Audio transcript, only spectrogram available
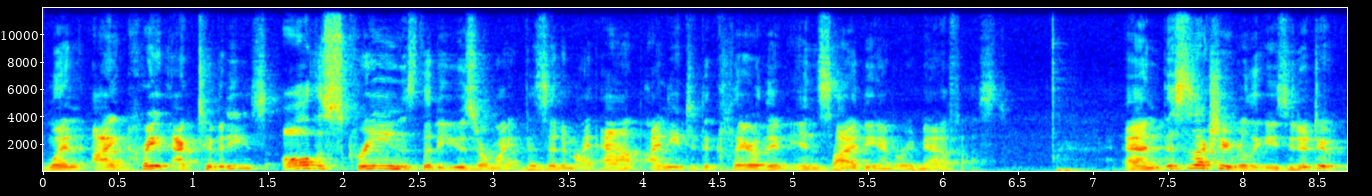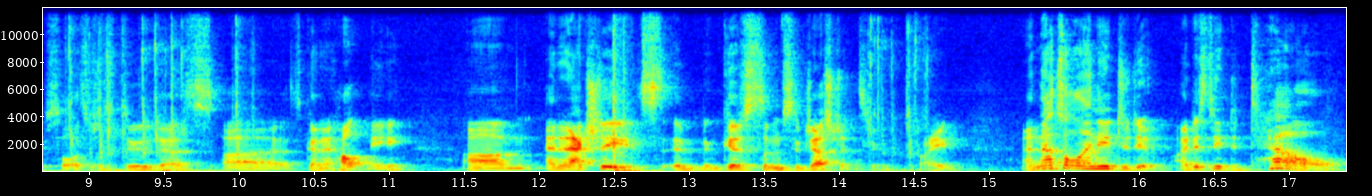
when I create activities, all the screens that a user might visit in my app, I need to declare them inside the Android manifest. And this is actually really easy to do. So let's just do this. Uh, it's going to help me. Um, and it actually it gives some suggestions here, right? And that's all I need to do. I just need to tell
